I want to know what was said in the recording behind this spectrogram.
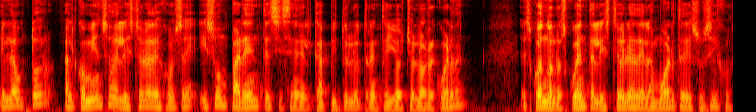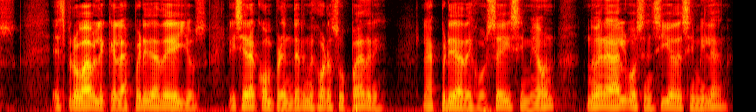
El autor, al comienzo de la historia de José, hizo un paréntesis en el capítulo 38, ¿lo recuerdan? Es cuando nos cuenta la historia de la muerte de sus hijos. Es probable que la pérdida de ellos le hiciera comprender mejor a su padre. La pérdida de José y Simeón no era algo sencillo de asimilar.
